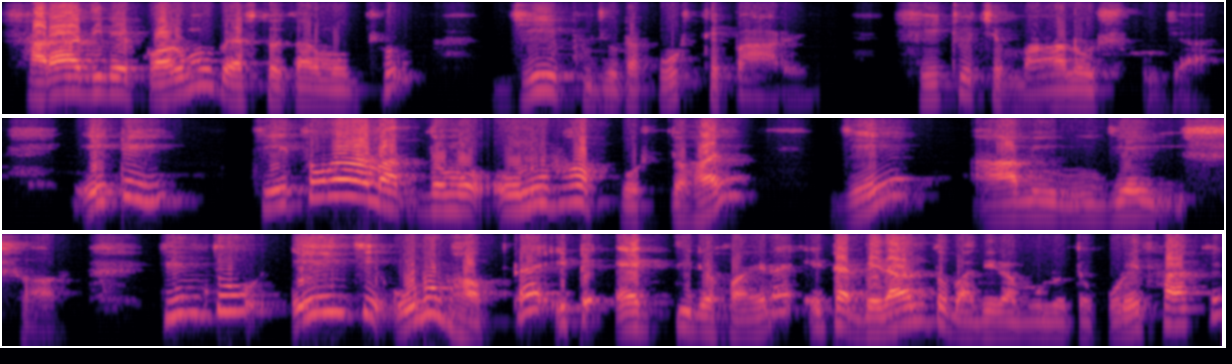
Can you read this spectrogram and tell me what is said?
সারাদিনের কর্মব্যস্ততার মধ্যেও যে পুজোটা করতে পারে সেটি হচ্ছে মানুষ পূজা। এটি চেতনার মাধ্যমে অনুভব করতে হয় যে আমি নিজেই ঈশ্বর। কিন্তু এই যে অনুভবটা, এটা একদিনে হয় না, এটা বেদান্তবাদীরা মূলত করে থাকে।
